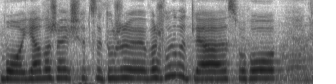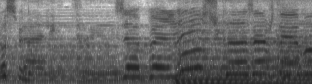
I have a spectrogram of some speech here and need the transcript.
бо я вважаю, що це дуже важливо для свого досвіду. Далі завжди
